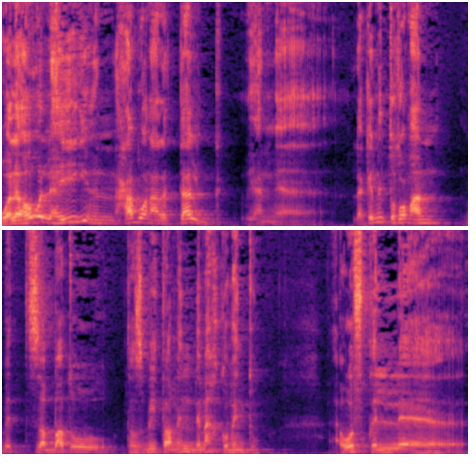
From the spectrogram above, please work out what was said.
ولا هو اللي هيجي من حبوا على التلج. يعني لكن أنتوا طبعا بتظبطوا تظبيطة من دماغكم أنتوا. وفق ال-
